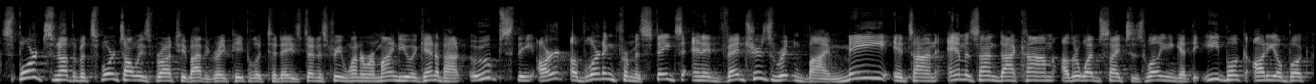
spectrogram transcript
Sports, nothing but sports, always brought to you by the great people at today's dentistry. Want to remind you again about Oops, the art of learning from mistakes and adventures, written by me. It's on Amazon.com, other websites as well. You can get the ebook, audiobook,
